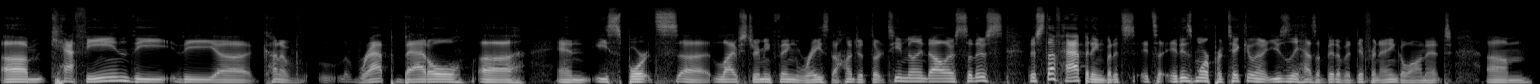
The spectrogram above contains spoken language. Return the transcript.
um, caffeine, the the uh, kind of rap battle uh, and esports uh, live streaming thing raised 113 million dollars. So there's there's stuff happening, but it's it's it is more particular. It usually has a bit of a different angle on it. Um,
